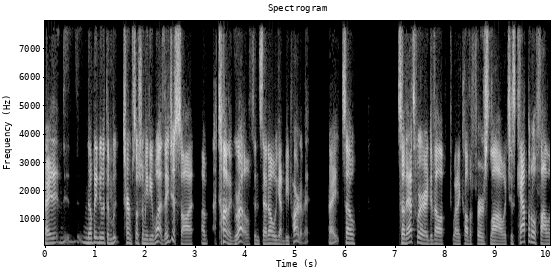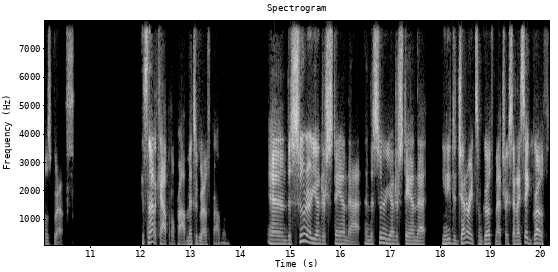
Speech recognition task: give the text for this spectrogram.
right? Nobody knew what the term social media was. They just saw a, a ton of growth and said oh we got to be part of it right? So so that's where i developed what i call the first law which is capital follows growth. It's not a capital problem it's a growth problem. And the sooner you understand that and the sooner you understand that you need to generate some growth metrics and i say growth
